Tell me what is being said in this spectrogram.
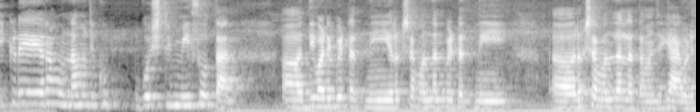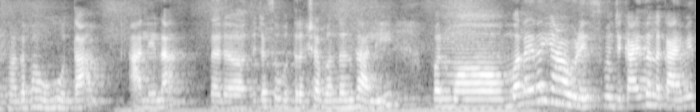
इकडे राहून ना म्हणजे खूप गोष्टी मिस होतात. दिवाळी भेटत नाही रक्षाबंधन भेटत नाही. रक्षाबंधनला तर म्हणजे ह्यावेळेस माझा भाऊ होता आलेला. तर त्याच्यासोबत रक्षाबंधन झाली. पण मग मला आहे ना ह्यावेळेस म्हणजे काय झालं काय माहीत?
